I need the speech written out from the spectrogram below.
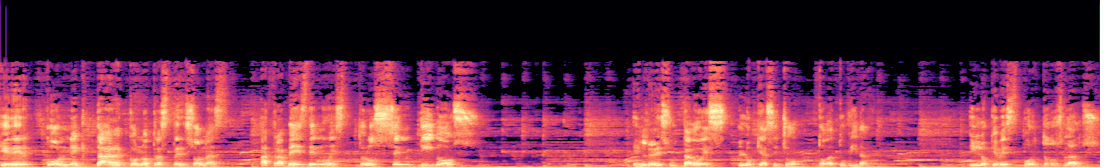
querer conectar con otras personas a través de nuestros sentidos, el resultado es lo que has hecho toda tu vida y lo que ves por todos lados.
